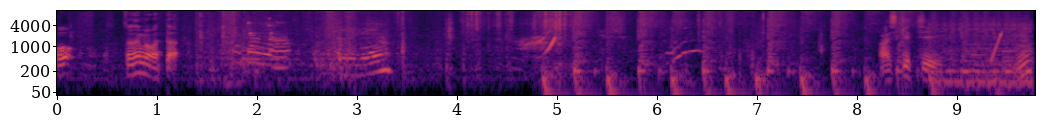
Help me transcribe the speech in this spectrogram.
어, 짜장면 왔다. 짜장면. 맛있겠지? 응?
